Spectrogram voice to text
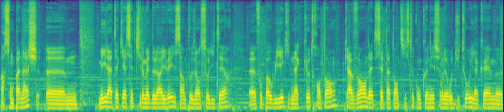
par son panache. Euh, mais il a attaqué à 7 km de l'arrivée, il s'est imposé en solitaire. Euh, faut pas oublier qu'il n'a que 30 ans, qu'avant d'être cet attentiste qu'on connaît sur les routes du Tour, il a quand même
